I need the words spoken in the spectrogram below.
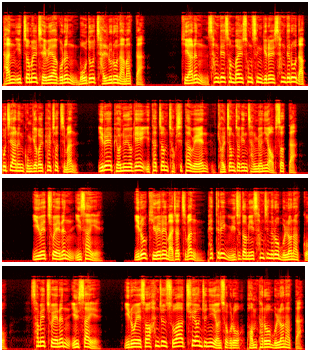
단 2점을 제외하고는 모두 잔루로 남았다. 기아는 상대 선발 송승기를 상대로 나쁘지 않은 공격을 펼쳤지만 1회 변우혁의 2타점 적시타 외엔 결정적인 장면이 없었다. 2회 초에는 2-4-1. 2루 기회를 맞았지만 패트릭 위즈덤이 삼진으로 물러났고 3회 초에는 1-4-1. 1호에서 한준수와 최현준이 연속으로 범타로 물러났다.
